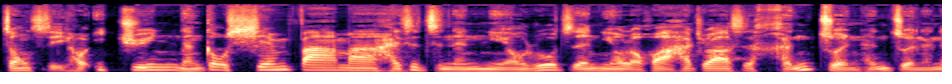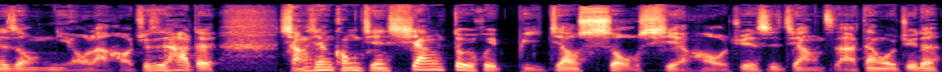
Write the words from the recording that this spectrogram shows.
中职以后一军能够先发吗？还是只能牛？如果只能牛的话，他就要是很准很准的那种牛了哈，就是他的想象空间相。对会比较受限哈，我觉得是这样子啊。但我觉得，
